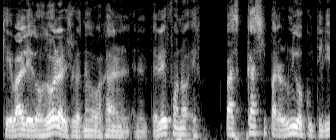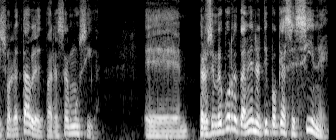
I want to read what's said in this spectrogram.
que vale dos dólares, yo la tengo bajada en el, en el teléfono, es casi para lo único que utilizo la tablet, para hacer música. Eh, pero se me ocurre también el tipo que hace cine.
